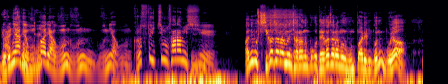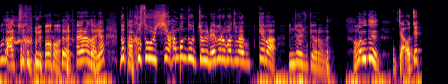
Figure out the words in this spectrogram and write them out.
여러 번 아니야, 그냥? 운빨이야. 운, 운, 운 이야, 운. 그럴 수도 있지, 뭐, 사람이, 씨. 음. 아니 뭐 지가 잘하면 잘하는 거고 내가 잘하면 운빨인 거는 뭐야? 뭐, 맞지, 그러면. 당연한 거 아니야? 너 다크 소울, 씨, 한 번도 저기 레벨업 하지 말고 깨봐. 인정해줄게, 그러면. 어? 아 근데 자, 어쨌,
